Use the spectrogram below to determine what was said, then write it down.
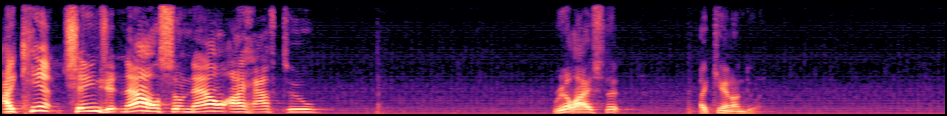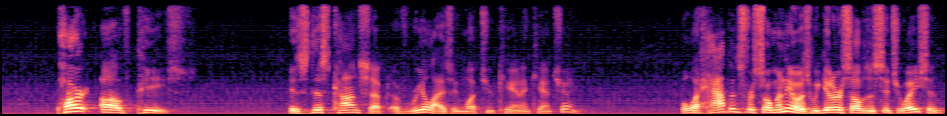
I can't change it now. So now I have to realize that I can't undo it. Part of peace is this concept of realizing what you can and can't change. But what happens for so many of us, we get ourselves in situations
